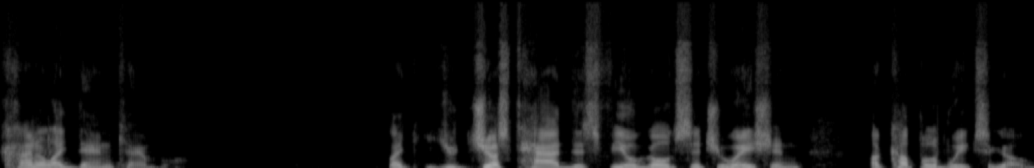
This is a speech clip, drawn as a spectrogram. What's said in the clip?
Kind of like Dan Campbell. Like you just had this field goal situation a couple of weeks ago.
